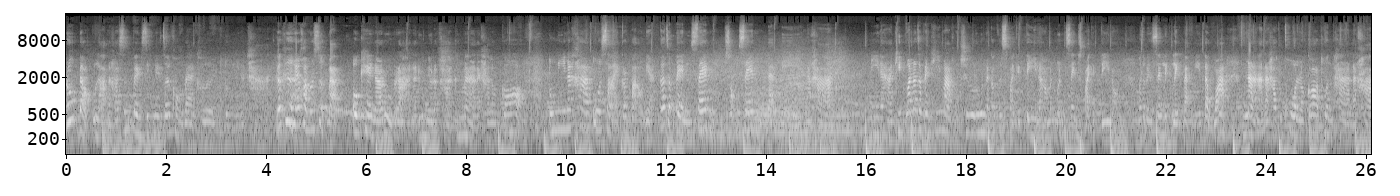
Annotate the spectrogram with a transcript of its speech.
รูปดอกกุหลาบนะคะ ซึ่งเป็นซิกเนเจอร์ของแบรนด์เขาเลยอยู่ตรงนี้นะคะ ก็คือให้ความรู้สึกแบบโอเคนะหรูหรานะดูมีราคาขึ้นมานะคะ แล้วก็ตรงนี้นะคะตัวสายกระเป๋าเนี่ยก็จะเป็นเส้นสองเส้นแบบนี้นะคะนี่นะคะ คิดว่าน่าจะเป็นที่มาของชื่อรุ่นนะก็คือสปาเกตตีนะคะมันเหมือนเส้นสปาเกตตีเนาะมันจะเป็นเส้นเล็กๆ แบบนี้แต่ว่าหนานะคะทุกคนแล้วก็ทนทานนะคะ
